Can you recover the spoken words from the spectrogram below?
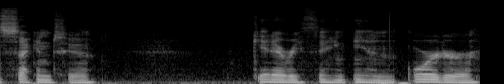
One second to get everything in order.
